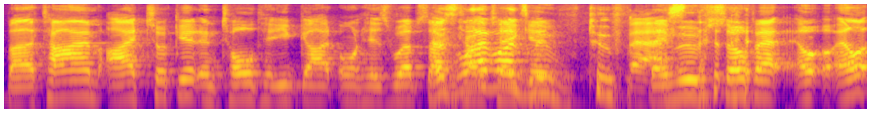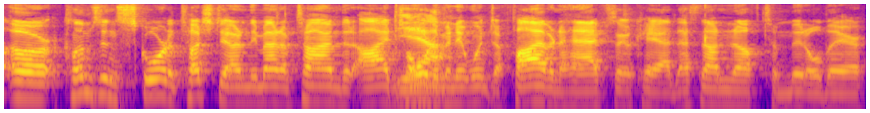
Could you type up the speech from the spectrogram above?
By the time I took it and told he got on his website, tried live to lines take it, move too fast. They moved so fast. Oh, or Clemson scored a touchdown in the amount of time that I told Yeah. him, and it went to five and a half. He's like, okay, that's not enough to middle there.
